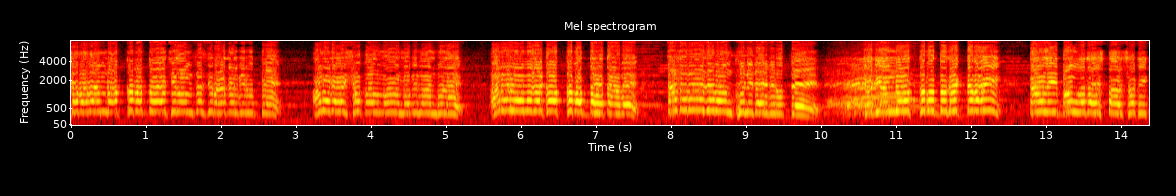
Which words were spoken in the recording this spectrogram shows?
যেভাবে আমরা ঐক্যবদ্ধ হয়েছিলাম ফেসিবাদের বিরুদ্ধে, আমাদের সকল মান অভিমান বলে আবারও আমাদেরকে ঐক্যবদ্ধ হতে হবে। চাঁদাবাজ এবং খুনিদের বিরুদ্ধে। যদি আমরা ঐক্যবদ্ধ থাকতে পারি, তাহলে বাংলাদেশ তার সঠিক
